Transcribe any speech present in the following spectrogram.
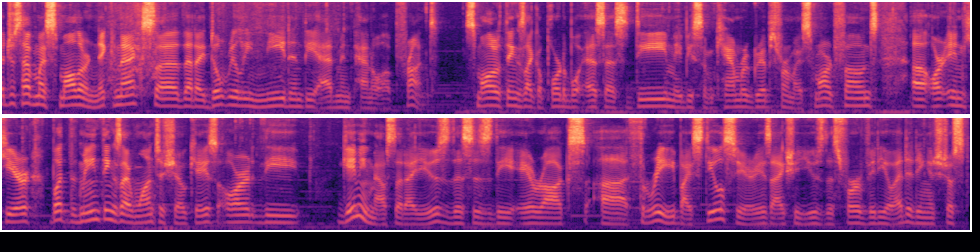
I just have my smaller knickknacks uh, that I don't really need in the admin panel up front. Smaller things like a portable SSD, maybe some camera grips for my smartphones uh, are in here, but the main things I want to showcase are the gaming mouse that I use. This is the Aerox uh, 3 by SteelSeries. I actually use this for video editing. It's just,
